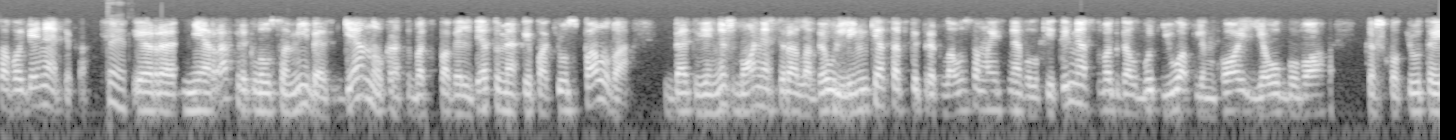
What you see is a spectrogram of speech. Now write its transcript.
savo genetika. Taip. Ir nėra priklausomybės genų, kad vat, paveldėtume kaip akių spalvą bet vieni žmonės yra labiau linkę tapti priklausomais negu kiti, nes vat, galbūt jų aplinkoje jau buvo kažkokių tai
